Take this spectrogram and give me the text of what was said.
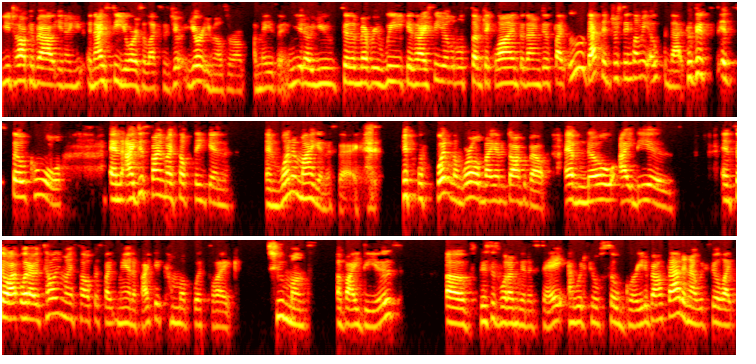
you talk about, you know, you, and I see yours, Alexis, your, your emails are amazing. You know, you send them every week and I see your little subject lines and I'm just like, ooh, that's interesting. Let me open that because it's, it's so cool. And I just find myself thinking, and what am I going to say? what in the world am I going to talk about? I have no ideas. And so I, what I was telling myself is like, man, if I could come up with like two months of ideas of this is what I'm going to say, I would feel so great about that. And I would feel like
